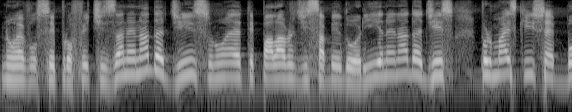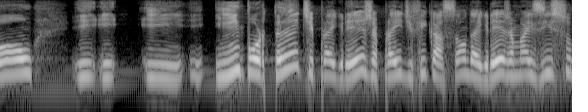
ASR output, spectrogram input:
não é você profetizar, não é nada disso, não é ter palavras de sabedoria, não é nada disso. Por mais que isso é bom e, e, e, e importante para a igreja, para a edificação da igreja, mas isso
